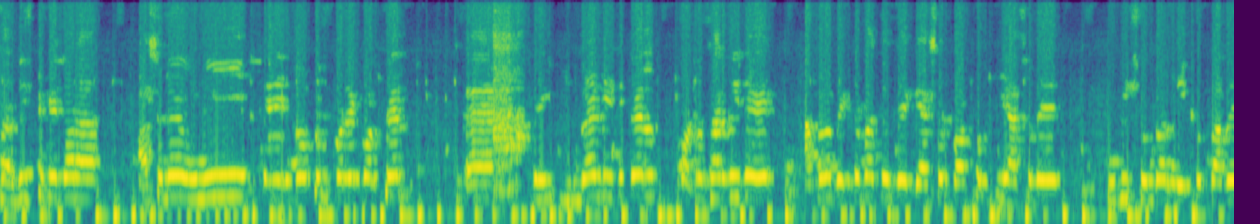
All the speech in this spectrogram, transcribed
সার্ভিস থেকে করা, আসলে উনি নতুন করে করছেন এই ইন্ডিয়ান ডিজিটাল অটো সার্ভিসে আপনারা দেখতে পাচ্ছেন যে গ্যাসের বটলটি আসলে খুবই সুন্দর নিখুঁত ভাবে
